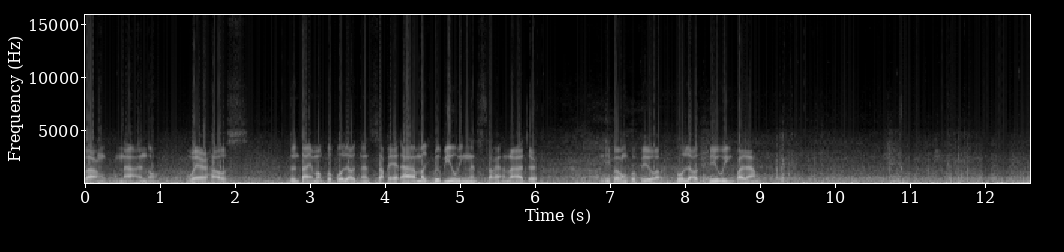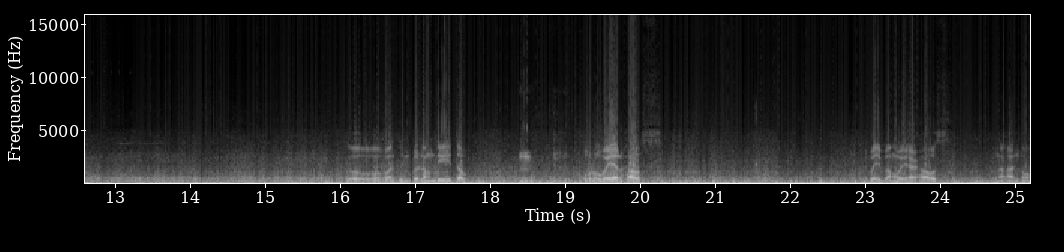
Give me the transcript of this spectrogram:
Bank na ano warehouse. Doon tayo magpo-pull out ng sasakyan. Ah, magbe-viewing ng sasakyan rather. Hindi pa magpo-pull out, viewing pa lang. So, dito puro warehouse. Iba-ibang warehouse na ano.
